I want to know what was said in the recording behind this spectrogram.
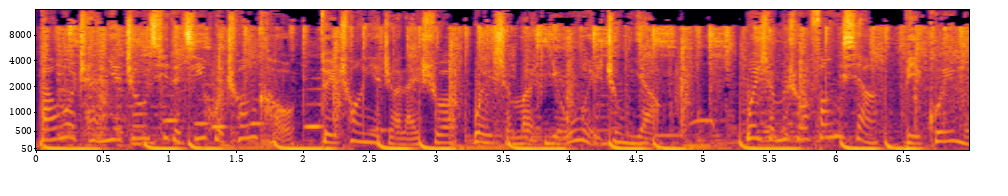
把握产业周期的机会窗口对创业者来说为什么尤为重要？为什么说方向比规模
